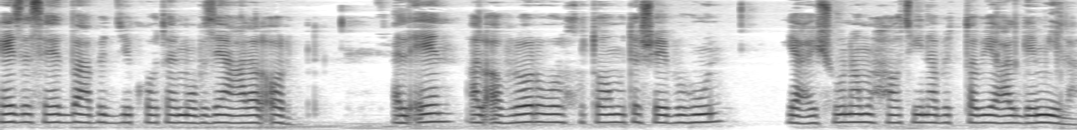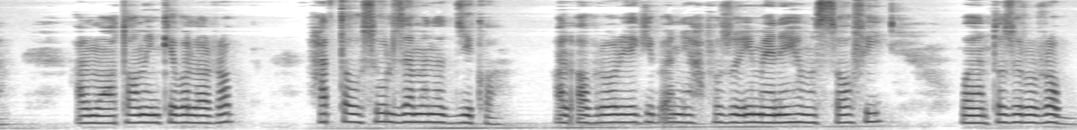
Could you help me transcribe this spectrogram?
هذا سيتبع بالضيقات المفزعة على الأرض. الآن الأبرار والخطاة متشابهون. يعيشون محاطين بالطبيعة الجميلة المعطاة من قبل الرب حتى وصول زمن الضيقة. الأبرار يجب أن يحفظوا إيمانهم الصافي وينتظروا الرب.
